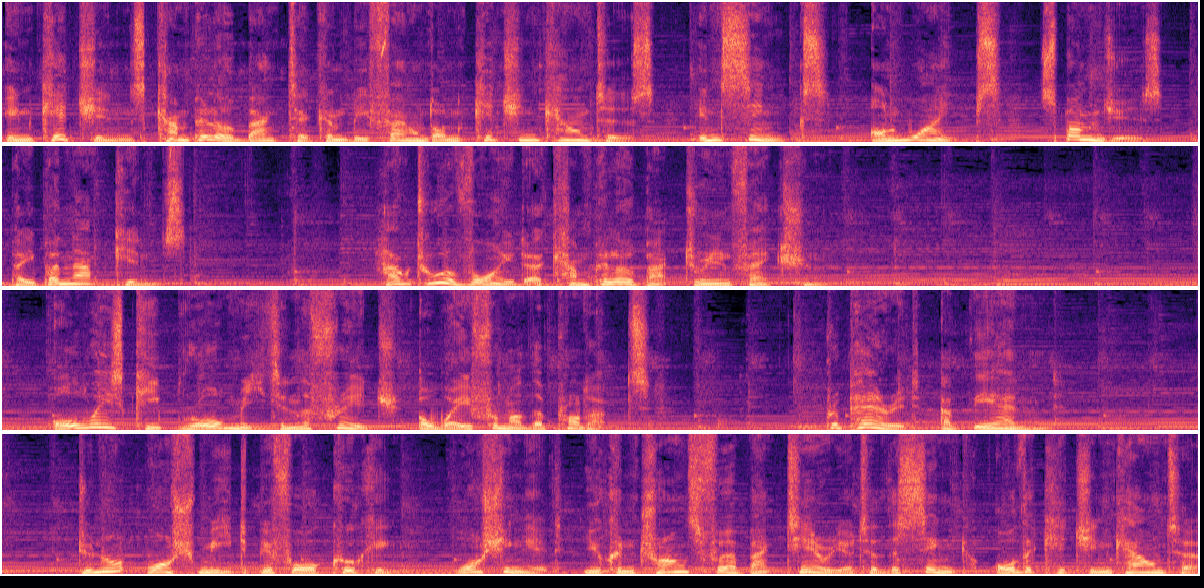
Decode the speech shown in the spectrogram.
In kitchens, Campylobacter can be found on kitchen counters, in sinks, on wipes, sponges, paper napkins. How to avoid a Campylobacter infection? Always keep raw meat in the fridge, away from other products. Prepare it at the end. Do not wash meat before cooking. Washing it, you can transfer bacteria to the sink or the kitchen counter.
